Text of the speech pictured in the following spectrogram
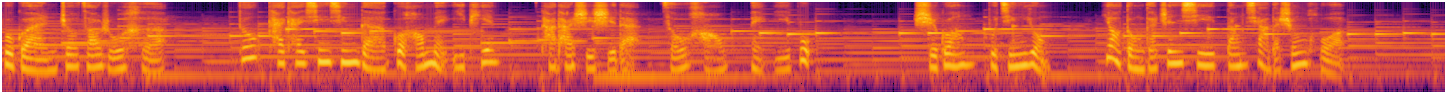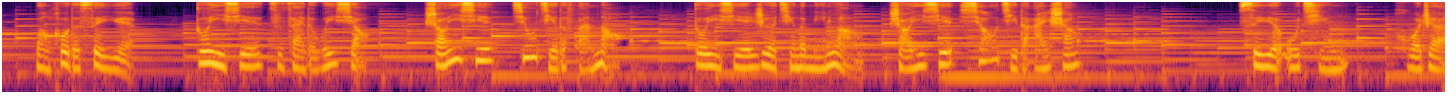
不管周遭如何，都开开心心地过好每一天，踏踏实实地走好每一步。时光不经用。要懂得珍惜当下的生活，往后的岁月，多一些自在的微笑，少一些纠结的烦恼；多一些热情的明朗，少一些消极的哀伤。岁月无情，活着，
